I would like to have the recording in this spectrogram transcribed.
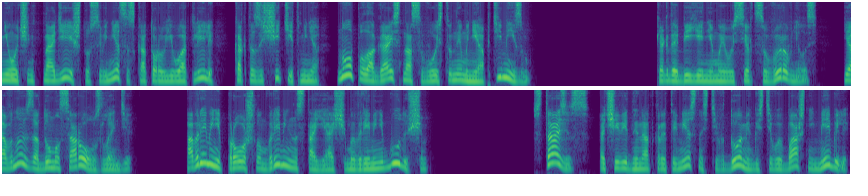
не очень надеясь, что свинец, из которого его отлили, как-то защитит меня, но полагаясь на свойственный мне оптимизм. Когда биение моего сердца выровнялось, я вновь задумался о Роузленде. О времени прошлом, времени настоящем и времени будущем. Стазис, очевидный на открытой местности, в доме, гостевой башне, мебели,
